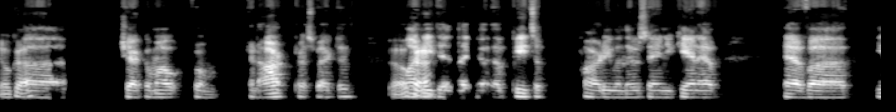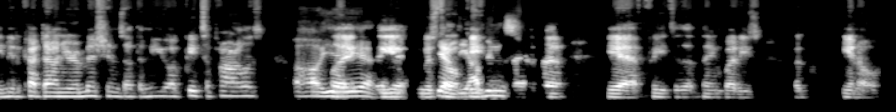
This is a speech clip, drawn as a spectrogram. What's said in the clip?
Okay. Uh, check them out from an art perspective. Okay. he did like a, a pizza party when they were saying you can't have have uh you need to cut down your emissions at the New York pizza parlors. Oh yeah, Like, yeah. He, he was Yeah, the ovens. the- yeah, pizza that thing, but he's a you know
